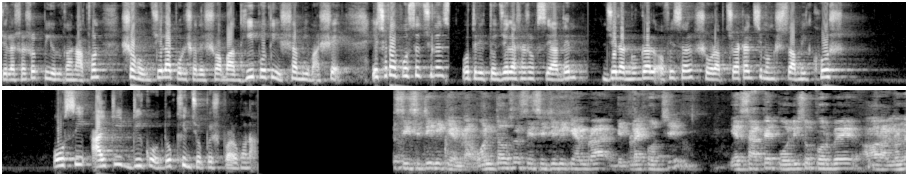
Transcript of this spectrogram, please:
জেলাশাসক পিয়ুল গানাথন সহ জেলা পরিষদের সভাধিপতি শামীমা শেখ। এছাড়া উপস্থিত ছিলেন অতিরিক্ত জেলাশাসক সিয়াদেন, জেলা নোডাল অফিসার সৌরভ চ্যাটার্জি এবং শ্রমিক ঘোষ, ওসি আইটি ডিকো দক্ষিণ চব্বিশ পরগনা। CCTV camera one thousand CCTV camera deploy করছি। এর সাথে পুলিশও করবে আর অন্যান্য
